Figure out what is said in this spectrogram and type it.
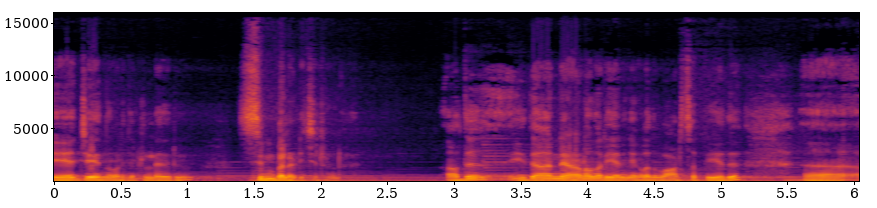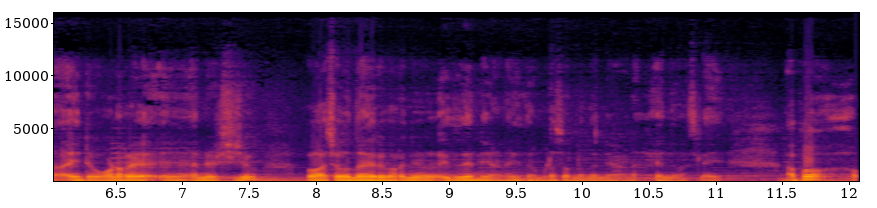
എ ജെ എന്ന് പറഞ്ഞിട്ടുള്ള ഒരു സിമ്പൽ അടിച്ചിട്ടുണ്ട്. അത് ഇത് തന്നെയാണോ എന്നറിയാൻ ഞങ്ങളത് വാട്സപ്പ് ചെയ്ത് അതിന്റെ ഓണറെ അന്വേഷിച്ചു. അപ്പോൾ അശോകൻ നായർ പറഞ്ഞു ഇത് തന്നെയാണ് ഇത് നമ്മുടെ സ്വർണം തന്നെയാണ് എന്ന് മനസ്സിലായി. അപ്പോൾ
